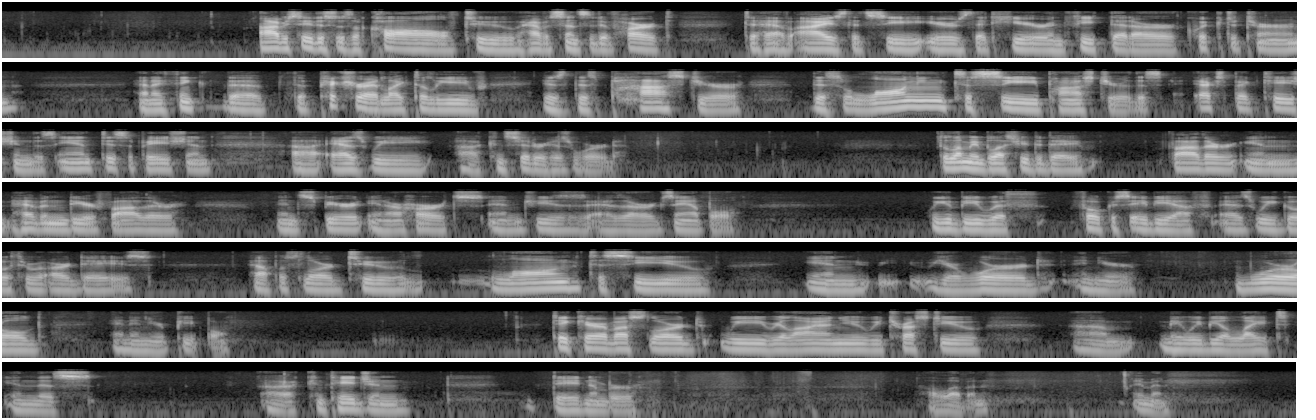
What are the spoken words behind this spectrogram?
obviously, this is a call to have a sensitive heart, to have eyes that see, ears that hear, and feet that are quick to turn. And I think the the picture I'd like to leave is this posture, this longing to see posture, this expectation, this anticipation uh, as we uh, consider His Word. So let me bless you today. Father in heaven, dear Father, and Spirit in our hearts, and Jesus as our example. Will you be with Focus ABF as we go through our days? Help us, Lord, to long to see you in your word, in your world, and in your people. Take care of us, Lord. We rely on you. We trust you. Um, may we be a light in this uh, contagion day number 11. Amen.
